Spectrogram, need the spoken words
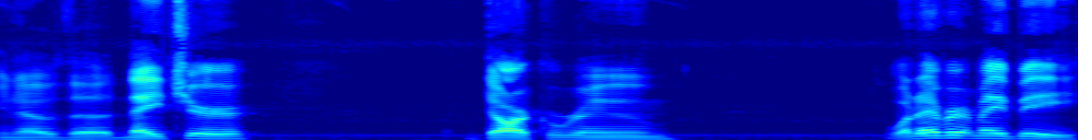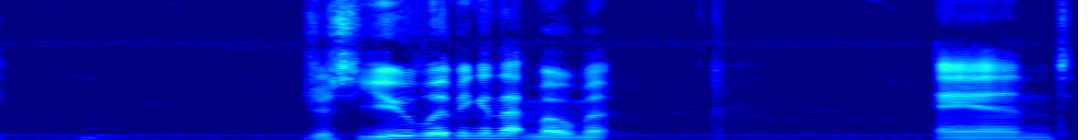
you know, the nature, dark room, whatever it may be. Just you living in that moment and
